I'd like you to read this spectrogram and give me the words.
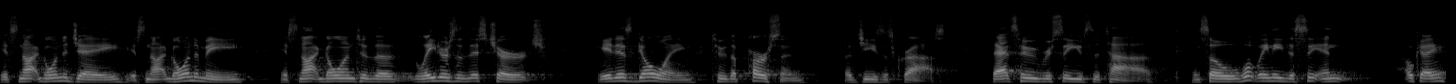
it's not going to Jay, it's not going to me, it's not going to the leaders of this church. It is going to the person of Jesus Christ. That's who receives the tithe. And so, what we need to see, and okay,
